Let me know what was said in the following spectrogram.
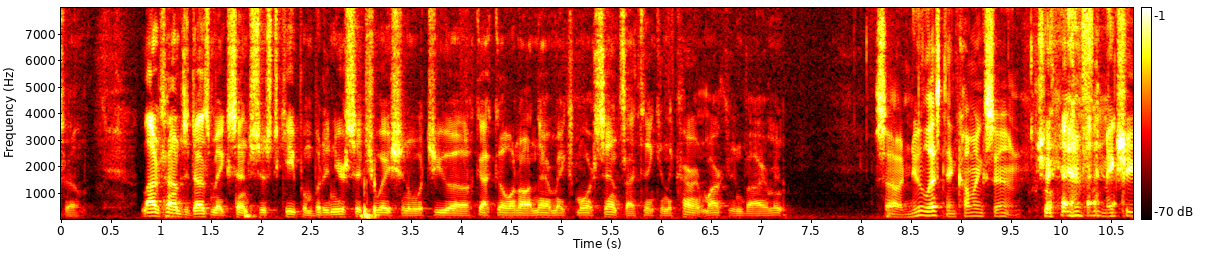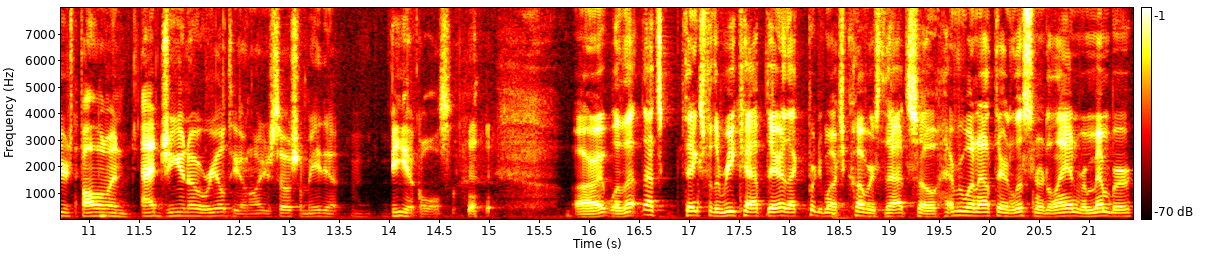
So a lot of times it does make sense just to keep them, but in your situation, what you uh, got going on there makes more sense, I think, in the current market environment. So, new listing coming soon. Make sure you're following at GNO Realty on all your social media vehicles. All right. Well, that, that's thanks for the recap there. That pretty much covers that. So, everyone out there in listener to land, remember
